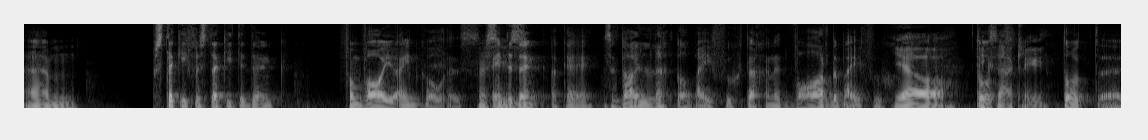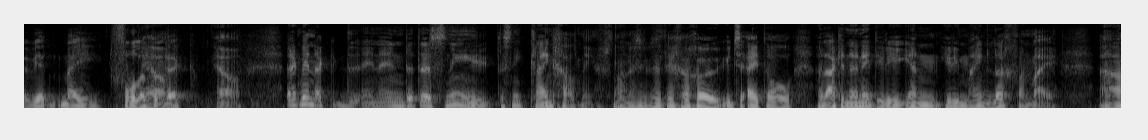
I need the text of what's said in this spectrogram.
ehm um, stukkie vir stukkie te dink van waar jou eindgoal is. Precies. En te dink, okay, as ek daai lig daar byvoeg, dan gaan dit waarde byvoeg ja Tot- exactly tot uh, weet my volle Ja. produk. ja ek meen ek en, en dit is nie dis nie klein geld nie verstaan jy dit ek gou iets uithaal en ek het nou net hierdie een hierdie myn lig van my Ehm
